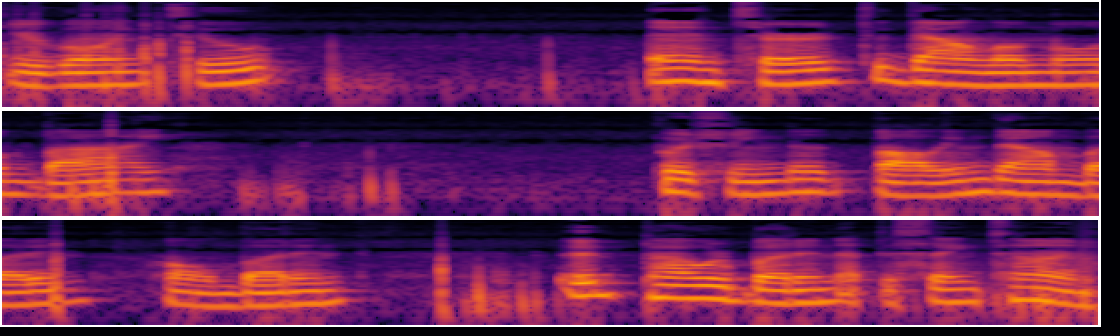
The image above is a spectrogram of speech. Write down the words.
you're going to enter to download mode by pushing the volume down button, home button, and power button at the same time.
